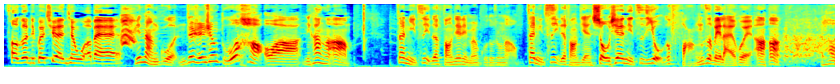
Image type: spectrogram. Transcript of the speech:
曹哥，你快劝劝我呗！别难过，你这人生多好啊！你看看啊，在你自己的房间里面孤独终老，在你自己的房间，首先你自己有个房子，未来会啊，然后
